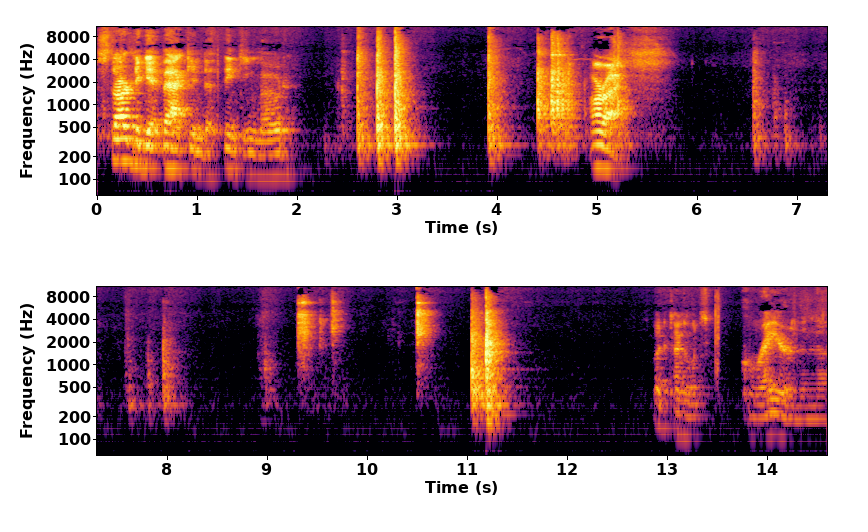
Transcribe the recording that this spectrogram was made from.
starting to get back into thinking mode. All right. But it kind of looks grayer than the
